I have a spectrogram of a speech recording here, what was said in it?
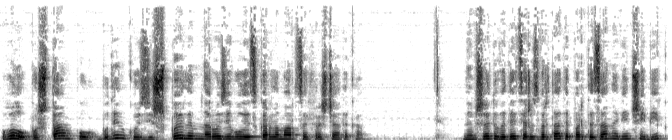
голов по штампу, будинку зі шпилем на розі вулиць Карла Маркса і Хрещатика. Невже доведеться розвертати партизана в інший бік?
